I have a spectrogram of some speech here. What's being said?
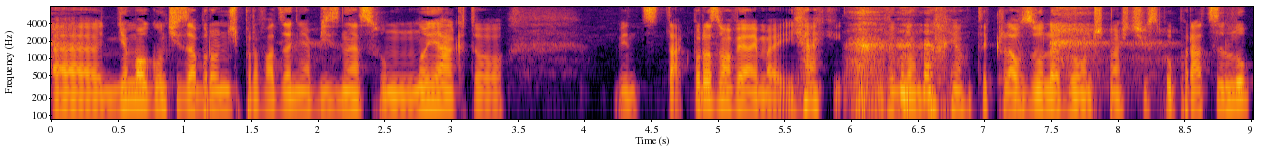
e, nie mogą ci zabronić prowadzenia biznesu, no jak to? Więc tak, porozmawiajmy, jak wyglądają te klauzule wyłączności współpracy lub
